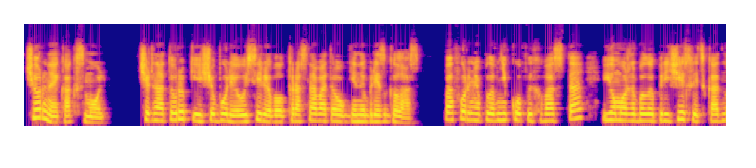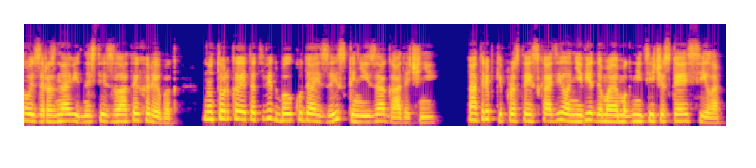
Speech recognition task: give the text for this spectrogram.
черная как смоль. Черноту рыбки еще более усиливал красновато-огненный блеск глаз. По форме плавников и хвоста ее можно было причислить к одной из разновидностей золотых рыбок, но только этот вид был куда изысканнее и загадочней. От рыбки просто исходила неведомая магнетическая сила.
